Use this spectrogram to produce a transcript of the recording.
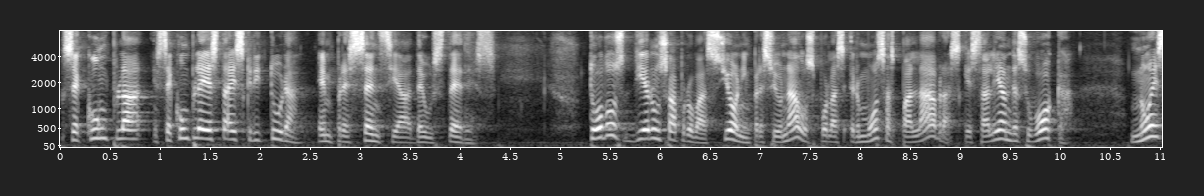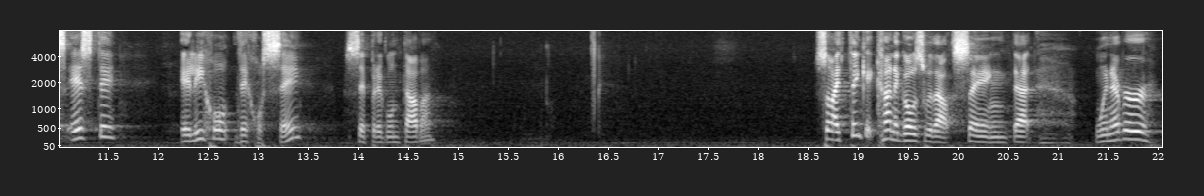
se, cumpla, se cumple esta escritura en presencia de ustedes. Todos dieron su aprobación, impresionados por las hermosas palabras que salían de su boca. ¿No es este el hijo de José? se preguntaba. So I think it kind of goes without saying that whenever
